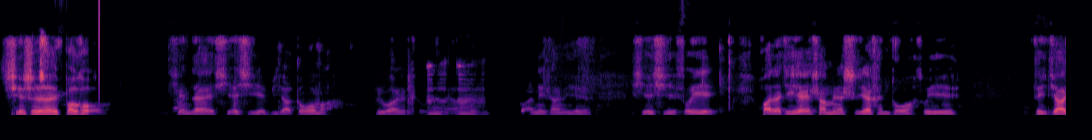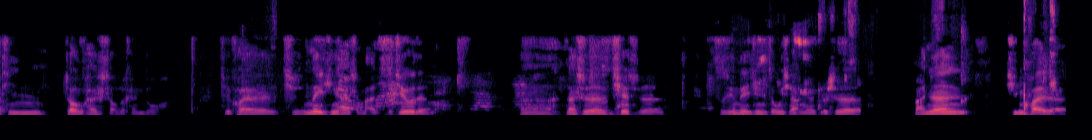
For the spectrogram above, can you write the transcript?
其实包括现在学习也比较多嘛，不管是口才嗯啊，或者嗯，管理上的一些学习，所以花在这些上面的时间很多，所以对家庭照顾还是少了很多。这块其实内心还是蛮自纠的嘛，嗯、但是确实自己内心总想着就是，反正尽快的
